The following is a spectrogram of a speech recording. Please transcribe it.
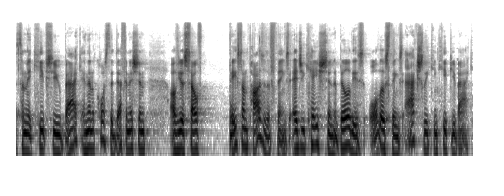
something that keeps you back. And then, of course, the definition of yourself based on positive things, education, abilities, all those things actually can keep you back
